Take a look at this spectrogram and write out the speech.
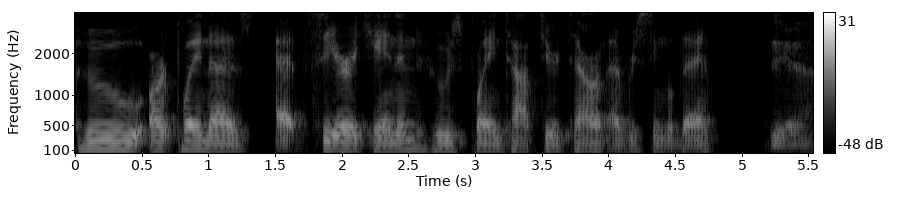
who aren't playing as at Sierra Canyon who's playing top tier talent every single day. Yeah.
